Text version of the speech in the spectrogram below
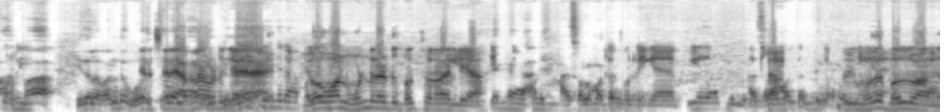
பாருப்பா இதுல வந்து ஒரு சரி அதெல்லாம் விடுங்க. யோவான் ஒன்று ரெண்டு பதில் சொல்றா இல்லையா? அது சொல்ல மாட்டேன். போடுறீங்க. பியதா அது சொல்ல மாட்டேன். அதுக்கு முதல்ல பதில் வாங்க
